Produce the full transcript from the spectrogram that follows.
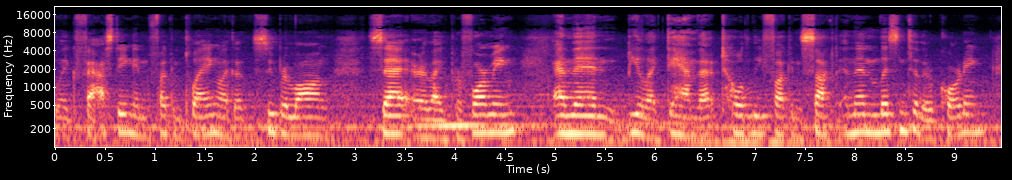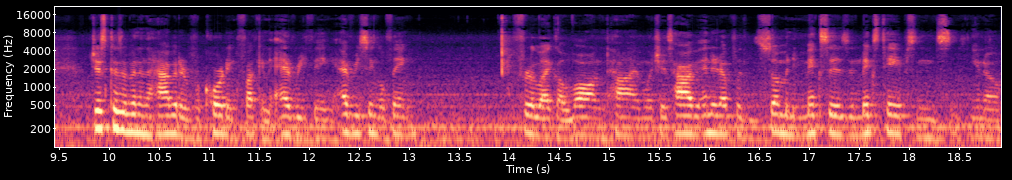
like fasting and fucking playing like a super long set or like performing and then be like damn that totally fucking sucked. And then listen to the recording. Just because I've been in the habit of recording fucking everything every single thing for like a long time which is how I've ended up with so many mixes and mixtapes and you know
